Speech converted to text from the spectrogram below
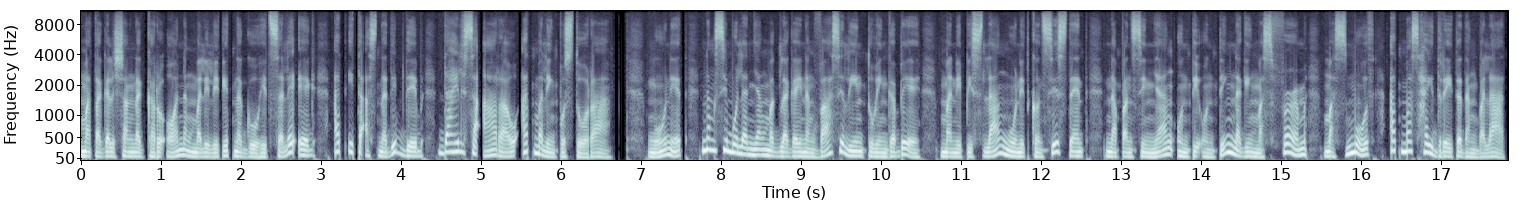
Matagal siyang nagkaroon ng malilitit na guhit sa leeg at itaas na dibdib dahil sa araw at maling postura. Ngunit, nang simulan niyang maglagay ng Vaseline tuwing gabi, manipis lang ngunit consistent, napansin niyang unti-unting naging mas firm, mas smooth at mas hydrated ang balat.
